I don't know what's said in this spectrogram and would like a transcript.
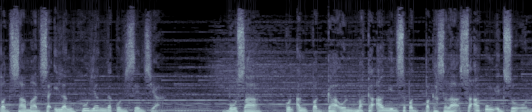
pagsamad sa ilang huyang nga konsensya. Busa kun ang pagkaon makaangin sa pagpakasala sa akong igsuon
